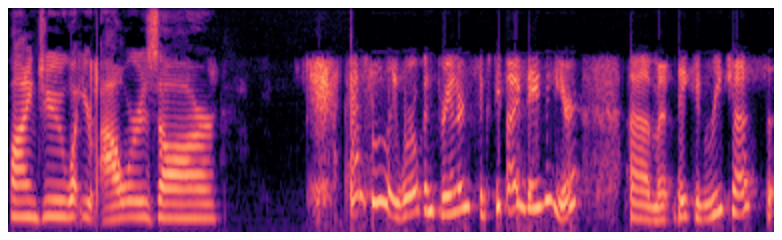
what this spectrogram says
find you, what your hours are. Absolutely. We're open 365 days a year. Um, they can reach us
